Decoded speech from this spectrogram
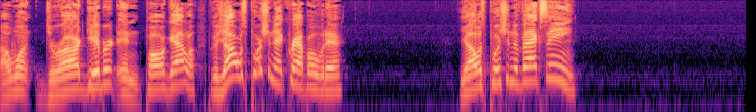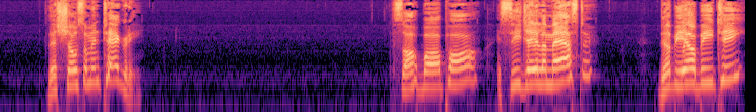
I want Gerard Gibert and Paul Gallo because y'all was pushing that crap over there. Y'all was pushing the vaccine. Let's show some integrity. Softball Paul and CJ LeMaster, WLBT,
